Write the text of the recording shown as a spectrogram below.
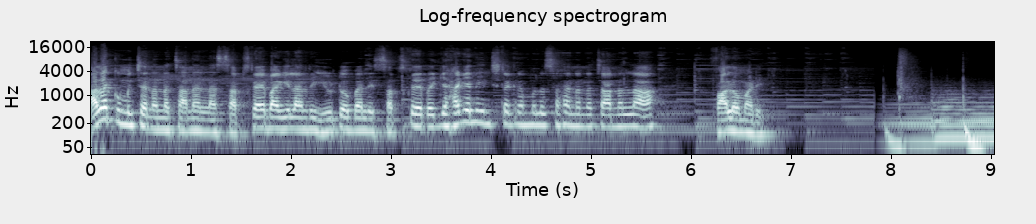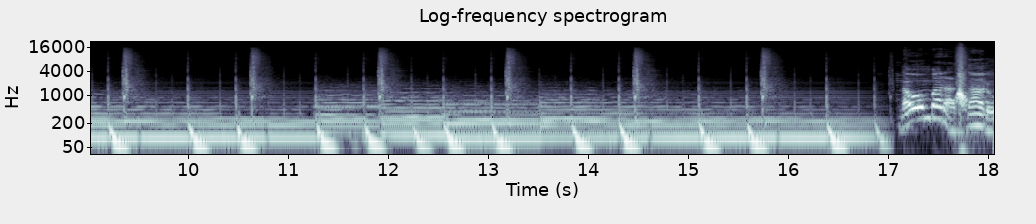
ಅದಕ್ಕೂ ಮುಂಚೆ ನನ್ನ ಚಾನಲ್ನ ಸಬ್ಸ್ಕ್ರೈಬ್ ಆಗಿಲ್ಲ ಅಂದರೆ ಯೂಟ್ಯೂಬಲ್ಲಿ ಸಬ್ಸ್ಕ್ರೈಬ್ ಆಗಿ ಹಾಗೆಯೇ ಇನ್ಸ್ಟಾಗ್ರಾಮಲ್ಲೂ ಸಹ ನನ್ನ ಚಾನಲ್ನ ಫಾಲೋ ಮಾಡಿ. ನವೆಂಬರ್ ಹದಿನಾರು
